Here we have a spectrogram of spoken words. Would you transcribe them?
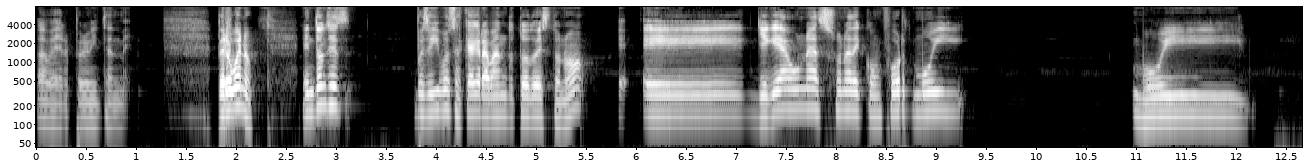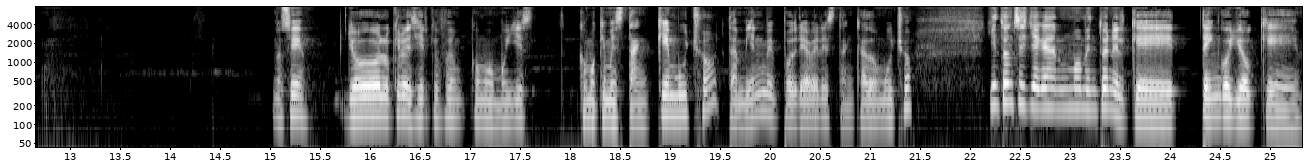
A ver, permítanme. Pero bueno, entonces pues seguimos acá grabando todo esto, ¿no? Eh, eh, llegué a una zona de confort muy... Muy... No sé, yo lo quiero decir que fue como muy... Como que me estanqué mucho, también me podría haber estancado mucho. Y entonces llega un momento en el que tengo yo que...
